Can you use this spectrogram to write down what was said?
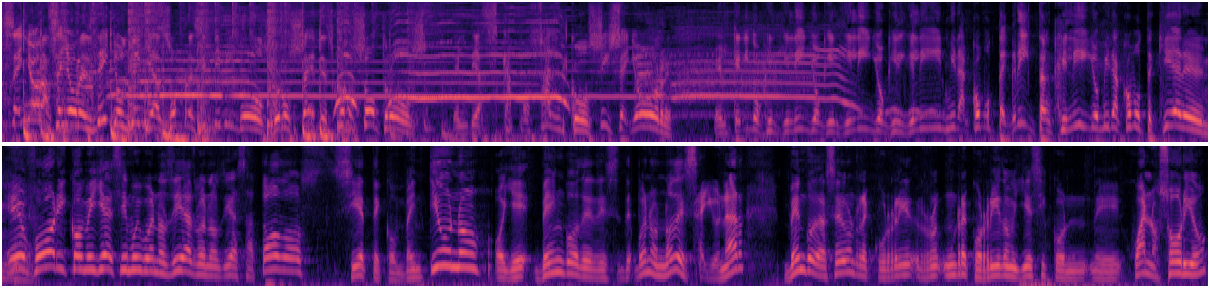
Señoras, señores, niños, niñas, hombres, individuos, con ustedes, con nosotros, el de Azcapotzalco, sí señor, el querido Gilgilillo, Gilgilillo, Gilgilín, mira cómo te gritan, Gilillo, mira cómo te quieren. Eufórico, mi Jessy, muy buenos días, buenos días a todos. 7 con 21. Oye, vengo de, des- de- bueno, no desayunar, vengo de hacer un, recurri- un recorrido, mi Jessy, con eh, Juan Osorio,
